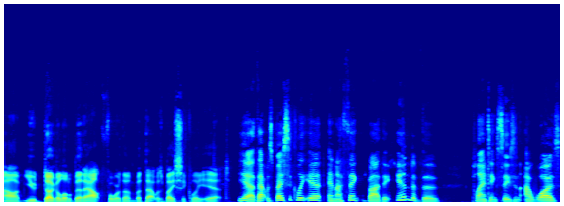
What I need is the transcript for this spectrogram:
Uh, you dug a little bit out for them, but that was basically it. yeah, that was basically it. And I think by the end of the planting season, I was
